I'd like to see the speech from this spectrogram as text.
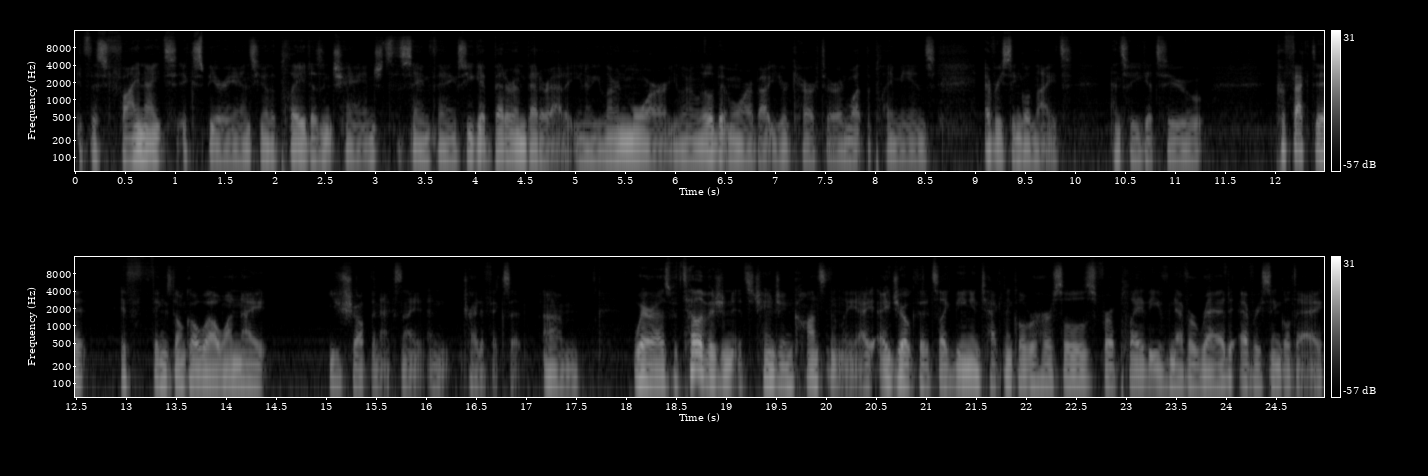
it's this finite experience. You know, the play doesn't change, it's the same thing. So you get better and better at it. You know, you learn more, you learn a little bit more about your character and what the play means every single night. And so you get to perfect it. If things don't go well one night, you show up the next night and try to fix it. Um, whereas with television, it's changing constantly. I, I, joke that it's like being in technical rehearsals for a play that you've never read every single day,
